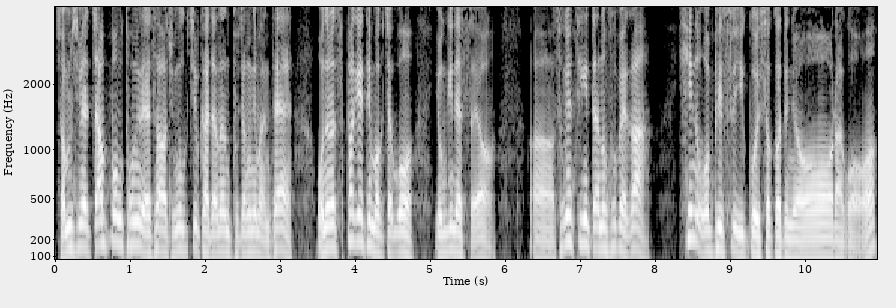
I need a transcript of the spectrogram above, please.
점심에 짬뽕 통일해서 중국집 가자는 부장님한테 오늘은 스파게티 먹자고 용기 냈어요. 어, 소개팅 있다는 후배가 흰 원피스 입고 있었거든요. 라고.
